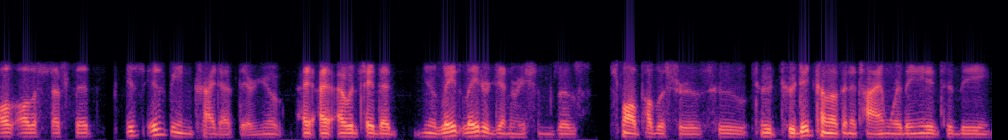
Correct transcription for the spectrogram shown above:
all all the stuff that is is being tried out there. You know, I I would say that you know late later generations of small publishers who who who did come up in a time where they needed to be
